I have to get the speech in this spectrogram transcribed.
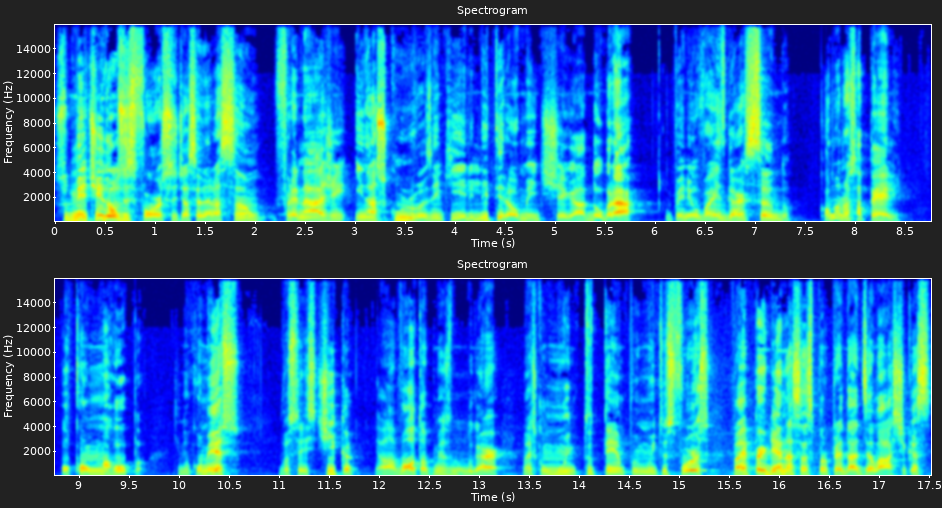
Submetido aos esforços de aceleração, frenagem e nas curvas em que ele literalmente chega a dobrar, o pneu vai esgarçando, como a nossa pele ou como uma roupa, que no começo você estica e ela volta para o mesmo lugar, mas com muito tempo e muito esforço vai perdendo essas propriedades elásticas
